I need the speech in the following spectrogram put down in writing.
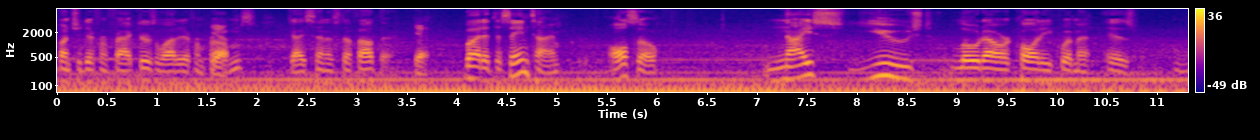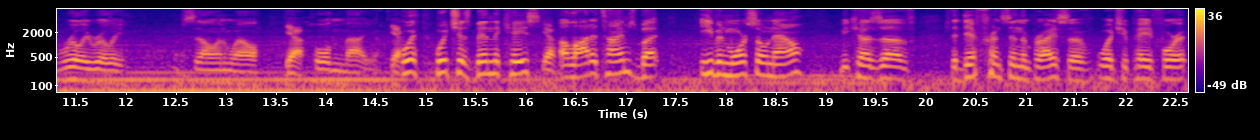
bunch of different factors, a lot of different problems. Yeah. Guys sending stuff out there. Yeah. But at the same time, also, nice used low hour quality equipment is really, really selling well, Yeah. holding value. Yeah. Which has been the case Yeah. a lot of times, but even more so now because of the difference in the price of what you paid for it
